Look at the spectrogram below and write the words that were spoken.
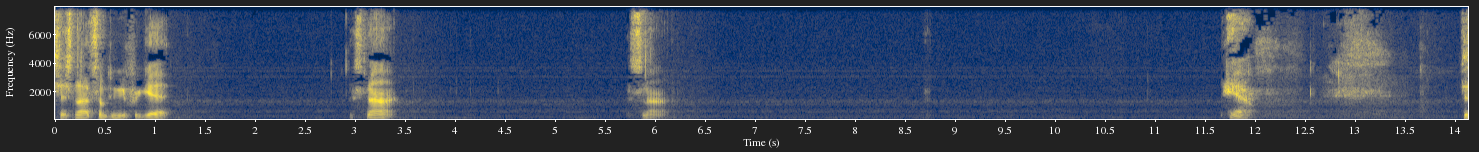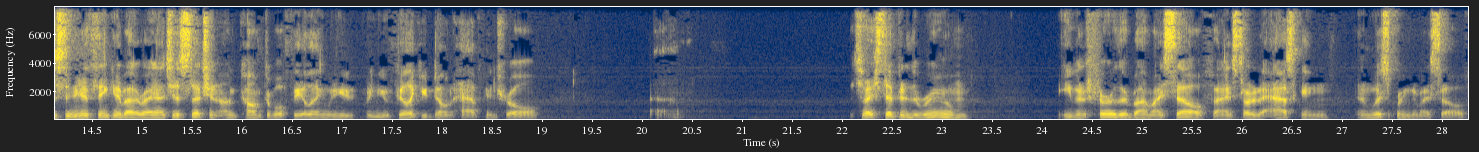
It's just not something you forget. It's not. It's not. Yeah. Just sitting here thinking about it right now, it's just such an uncomfortable feeling when you when you feel like you don't have control. Um, so I stepped into the room even further by myself, and I started asking and whispering to myself,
